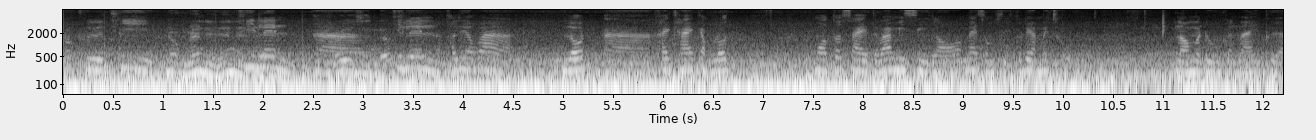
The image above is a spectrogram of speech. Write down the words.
ก็คือที่ Not many, isn't it? ที่เล่นอ่า Freezing, that's ที่เล่นเขาเรียกว่ารถอ่าคล้ายๆกับรถมอเตอร์ไซค์แต่ว่ามีสี่ล้อ แม่สมศรีก็เรียกไม่ถูก เรามาดูกันไว้เผื่อ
